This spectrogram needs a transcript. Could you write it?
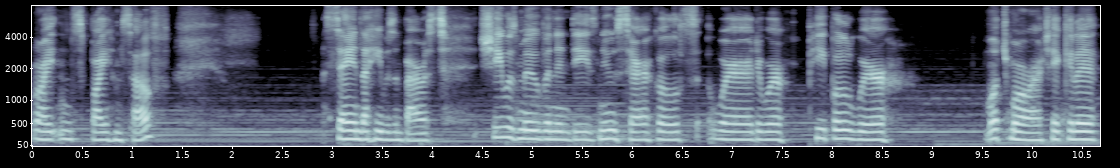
writings by himself saying that he was embarrassed. She was moving in these new circles where there were people were much more articulate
